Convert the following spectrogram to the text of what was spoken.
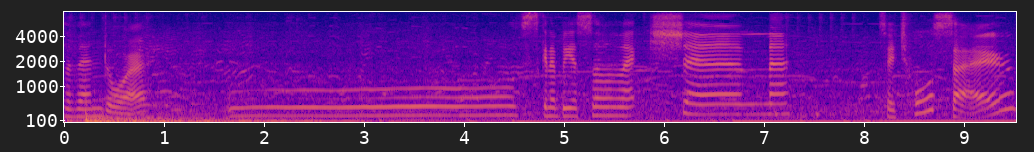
the vendor. Ooh, it's gonna be a selection. So torso.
